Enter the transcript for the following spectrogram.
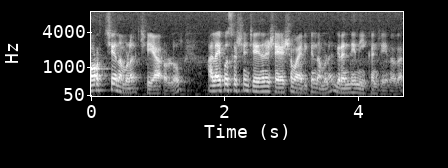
കുറച്ചേ നമ്മൾ ചെയ്യാറുള്ളൂ. ആ ലൈപ്പോസെക്ഷൻ ചെയ്തതിന് ശേഷമായിരിക്കും നമ്മൾ ഗ്രന്ഥി നീക്കം ചെയ്യുന്നത്.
